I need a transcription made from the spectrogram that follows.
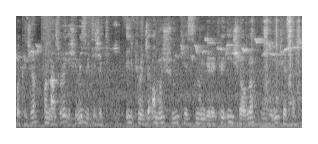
bakacağım. Ondan sonra işimiz bitecek. İlk önce ama şunu kesmem gerekiyor. İnşallah bu bunu keser.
